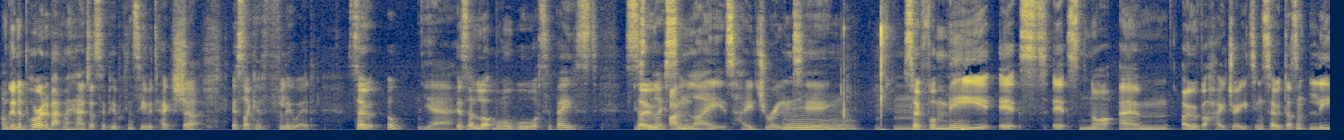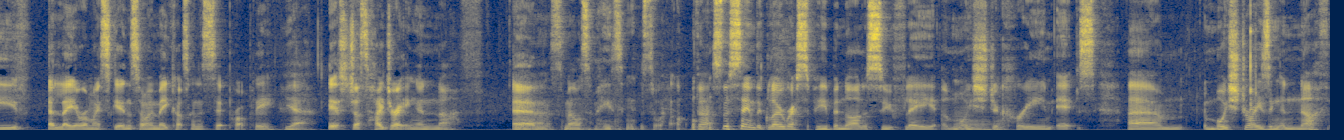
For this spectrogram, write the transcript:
I'm going to pour it in the back of my hand just so people can see the texture. Sure. It's like a fluid. So, oh, Yeah. it's a lot more water based. It's So nice I'm, and light. It's hydrating. Mm. Mhm. So for me, it's it's not um, over hydrating, so it doesn't leave a layer on my skin, so my makeup's going to sit properly. yeah. It's just hydrating enough. Um, Yeah. smells amazing as well. That's the same. The Glow Recipe Banana Souffle a Moisture Cream. It's um, moisturizing enough,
